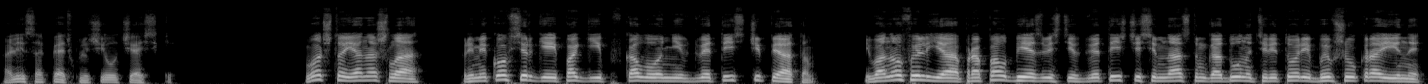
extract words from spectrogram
Алиса опять включила часики. Вот что я нашла. Примяков Сергей погиб в колонии в 2005-м. Иванов Илья пропал без вести в 2017 году на территории бывшей Украины.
